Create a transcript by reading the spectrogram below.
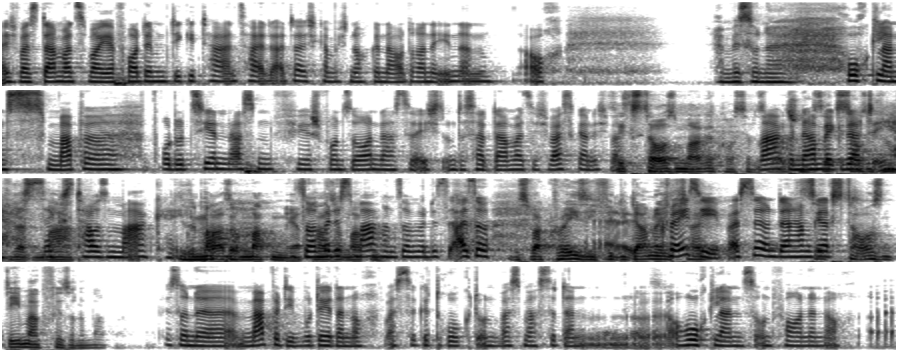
Ich weiß, damals war ja vor dem digitalen Zeitalter, ich kann mich noch genau daran erinnern, auch haben wir so eine Hochglanzmappe produzieren lassen für Sponsoren. Da hast du echt, und das hat damals, ich weiß gar nicht was. 6000 Mark gekostet. Mark, und da haben wir gedacht, ja, 6000 Mark. Hey. Diese Mappen, ja, Sollen wir das so machen? Sollen wir das, also. Das war crazy für die damalige Crazy, Zeit. weißt du, und dann haben wir 6000 D-Mark für so eine Mappe. Für so eine Mappe, die wurde ja dann noch, weißt du, gedruckt und was machst du dann? Hochglanz, Hochglanz und vorne noch. Äh,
